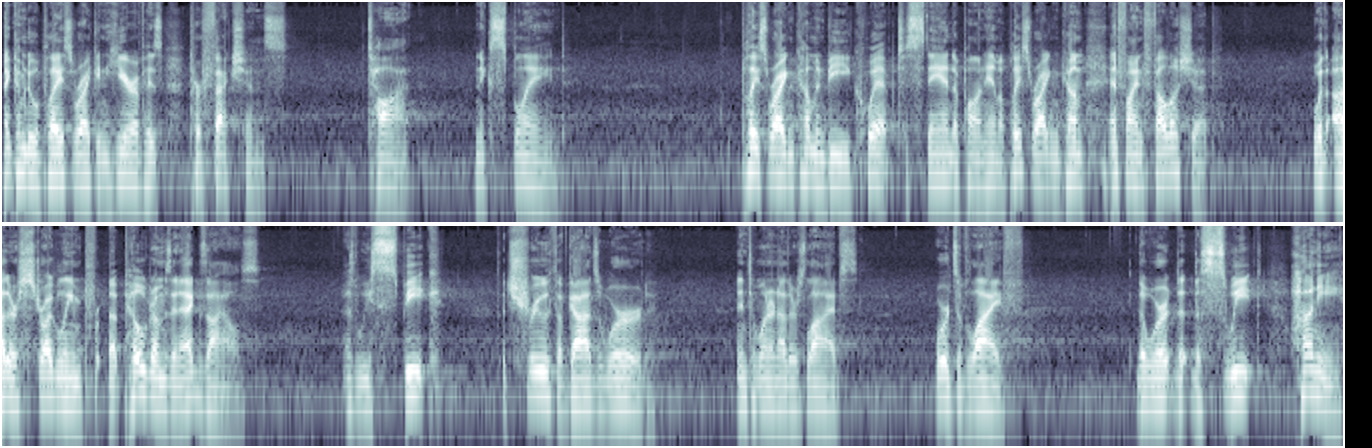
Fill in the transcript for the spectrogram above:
I come to a place where I can hear of his perfections taught and explained. A place where I can come and be equipped to stand upon him. A place where I can come and find fellowship with other struggling uh, pilgrims and exiles as we speak the truth of God's word into one another's lives words of life, the, word, the, the sweet honey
